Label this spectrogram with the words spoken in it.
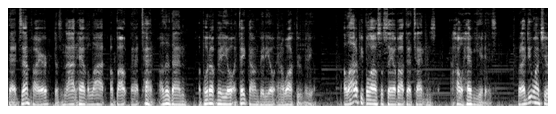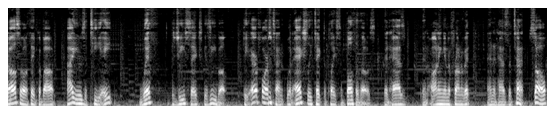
that Zempire does not have a lot about that tent other than a put up video, a takedown video, and a walkthrough video. A lot of people also say about that tent is how heavy it is. But I do want you to also think about I use a T8 with the G6 gazebo. The Air Force mm-hmm. tent would actually take the place of both of those. It has an awning in the front of it and it has the tent. So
